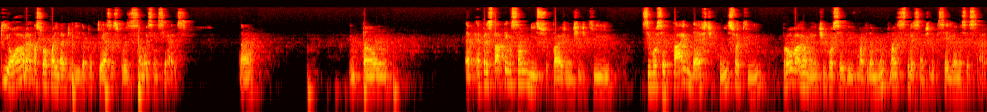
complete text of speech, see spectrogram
piora a sua qualidade de vida, porque essas coisas são essenciais. Tá? Então, é, é, prestar atenção nisso, tá, gente? De que se você está em déficit com isso aqui, provavelmente você vive uma vida muito mais estressante do que seria necessário.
